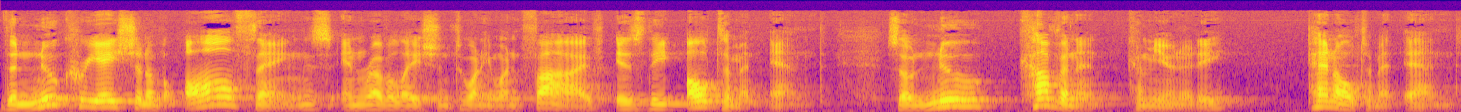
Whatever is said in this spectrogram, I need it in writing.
The new creation of all things in Revelation 21:5 is the ultimate end. So new covenant community, penultimate end.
